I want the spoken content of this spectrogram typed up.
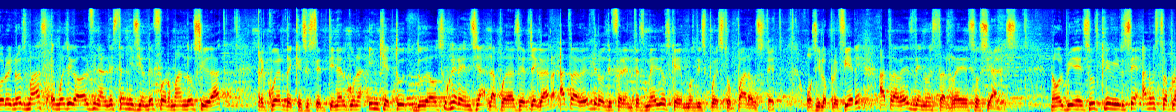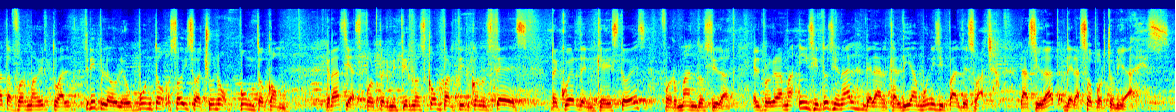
Por hoy no es más, hemos llegado al final de esta emisión de Formando Ciudad. Recuerde que si usted tiene alguna inquietud, duda o sugerencia, la puede hacer llegar a través de los diferentes medios que hemos dispuesto para usted, o si lo prefiere, a través de nuestras redes sociales. No olvide suscribirse a nuestra plataforma virtual www.soysoachuno.com. Gracias por permitirnos compartir con ustedes. Recuerden que esto es Formando Ciudad, el programa institucional de la Alcaldía Municipal de Soacha, la ciudad de las oportunidades.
